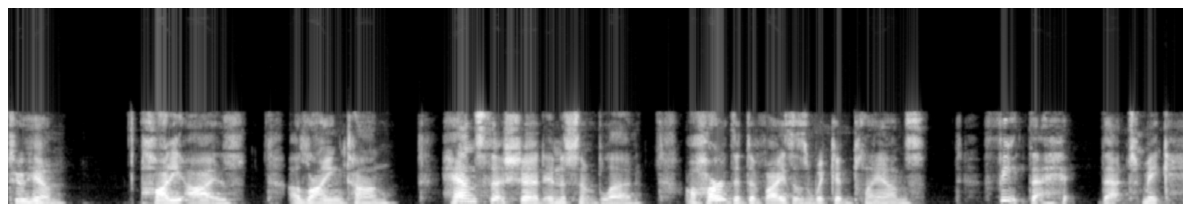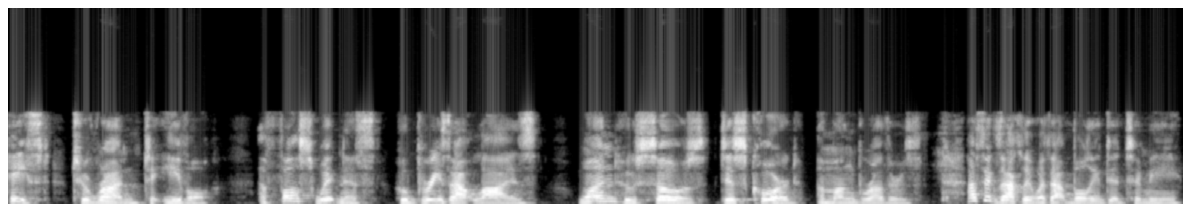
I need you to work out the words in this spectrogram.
to him haughty eyes, a lying tongue, hands that shed innocent blood, a heart that devises wicked plans, feet that, that make haste to run to evil, a false witness who breathes out lies, one who sows discord among brothers. That's exactly what that bully did to me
